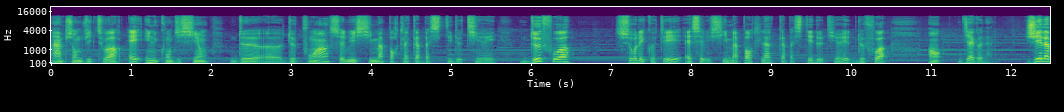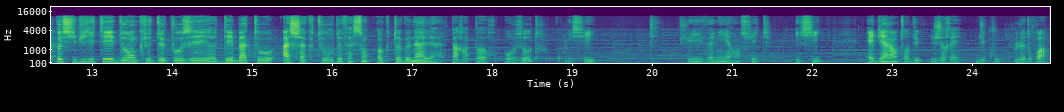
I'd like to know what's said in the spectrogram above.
un pion de victoire et une condition de 2 points. Celui-ci m'apporte la capacité de tirer deux fois sur les côtés et celui-ci m'apporte la capacité de tirer deux fois en diagonale. J'ai la possibilité donc de poser des bateaux à chaque tour de façon octogonale par rapport aux autres, comme ici, puis venir ensuite ici, et bien entendu, j'aurai du coup le droit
